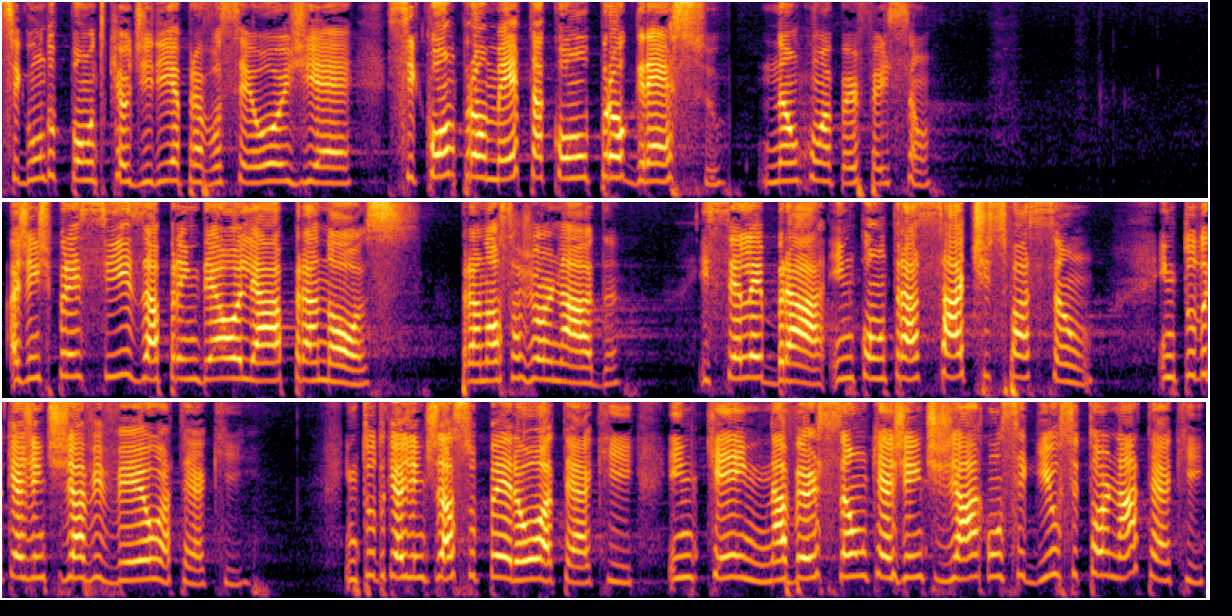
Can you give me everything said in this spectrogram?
Segundo ponto que eu diria para você hoje é: se comprometa com o progresso, não com a perfeição. A gente precisa aprender a olhar para nós, para a nossa jornada, e celebrar, encontrar satisfação em tudo que a gente já viveu até aqui, em tudo que a gente já superou até aqui, em quem, na versão que a gente já conseguiu se tornar até aqui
